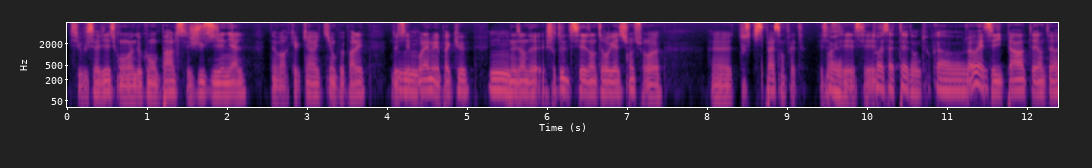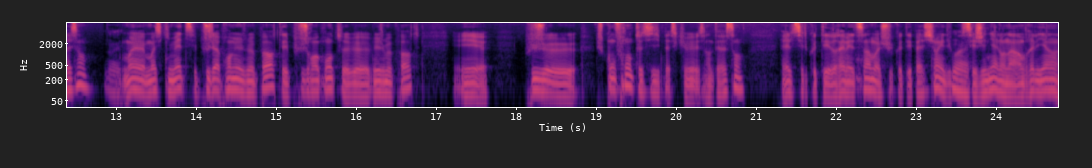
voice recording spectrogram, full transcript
Si vous saviez ce qu'on- de quoi on parle, c'est juste génial d'avoir quelqu'un avec qui on peut parler de ses Mhm. problèmes et pas que inter- surtout de ces interrogations sur euh, euh, tout ce qui se passe en fait. Et ça, Ouais. c'est- Toi, ça t'aide en tout cas. Bah ouais, c'est hyper inté- intéressant. Ouais. Moi, moi, ce qui m'aide, c'est plus j'apprends, mieux je me porte, et plus je rencontre, euh, mieux je me porte, et plus je, je confronte aussi, parce que c'est intéressant. Elle, c'est le côté vrai médecin, moi, je suis le côté patient, et du coup, Ouais. c'est génial, on a un vrai lien.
